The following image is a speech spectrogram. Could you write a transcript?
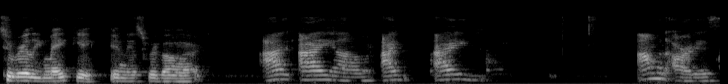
to really make it in this regard. I I um I I I'm an artist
